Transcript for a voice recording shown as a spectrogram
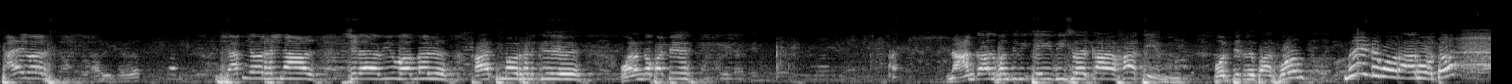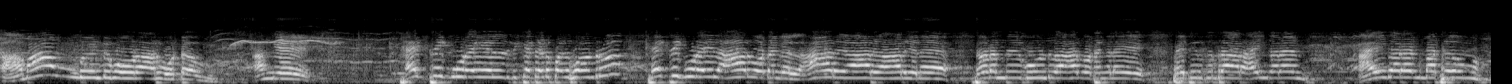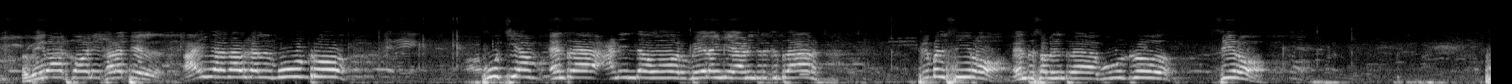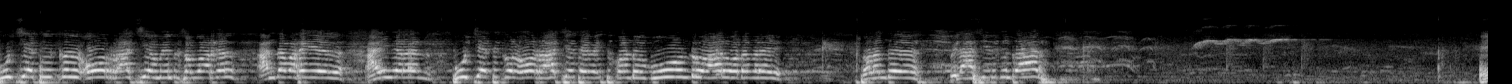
தலைவர் ஷபி அவர்களினால் சில வியூகங்கள் காத்திம் அவர்களுக்கு வழங்கப்பட்டு நான்காவது பந்து வீச்சை வீசுவதற்காக ஹாத்திம் பொறுத்திருந்து பார்ப்போம். மீண்டும் ஒரு ஆறு ஓட்டம் ஆமாம் மீண்டும் ஒரு ஆறு ஓட்டம் அங்கே ஹெட்ரிக் முறையில் விக்கெட் எடுப்பது போன்று ஹெட்ரிக் முறையில் ஆறு ஓட்டங்கள். ஆறு ஆறு ஆறு என தொடர்ந்து மூன்று ஆறு ஓட்டங்களை பெற்றிருக்கின்றார் ஐங்கரன். ஐங்கரன் மற்றும் விராட் கோலி களத்தில். ஐங்கரன் அவர்கள் மூன்று பூஜ்ஜியம் என்ற அணிந்த ஓர் மேலங்கை அணிந்திருக்கின்றார். ட்ரிபிள் ஜீரோ என்று சொல்கின்ற மூன்று ஜீரோ பூஜ்ஜியத்திற்குள் ஓர் ராஜ்யம் என்று சொல்வார்கள். அந்த வகையில் ஐங்கரன் பூஜ்ஜியத்துக்குள் ஓர் ராஜ்யத்தை வைத்துக் கொண்டு மூன்று ஆறு ஓட்டங்களை தொடர்ந்து விளாசி இருக்கின்றார்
